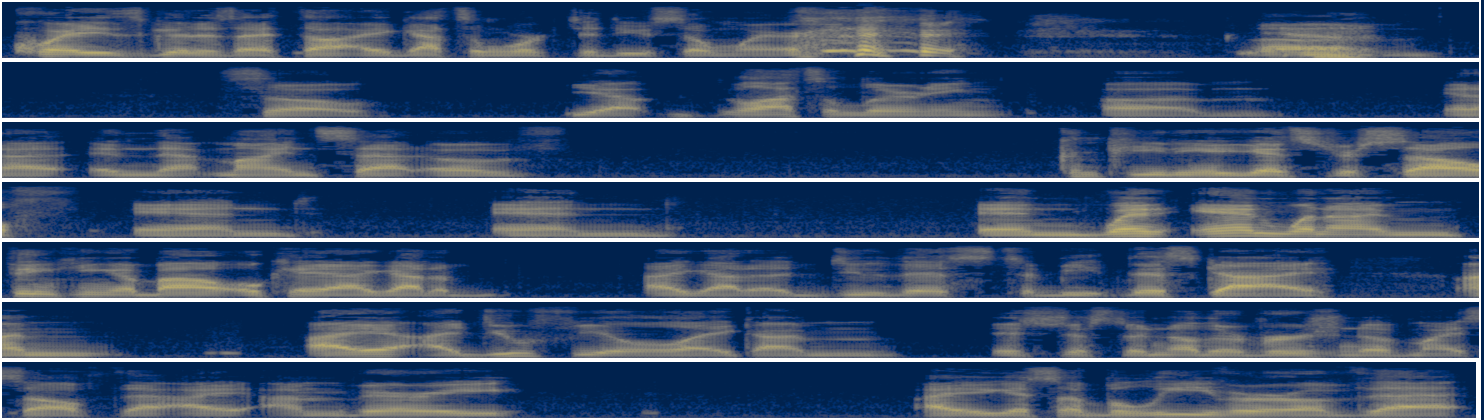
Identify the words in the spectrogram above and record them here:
quite as good as I thought. I got some work to do somewhere. yeah. Um, so yeah, lots of learning um, and I, and that mindset of competing against yourself and and and when and when I'm thinking about okay, I gotta I gotta do this to beat this guy. I'm I I do feel like I'm. It's just another version of myself that I I'm very, I guess, a believer of that,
